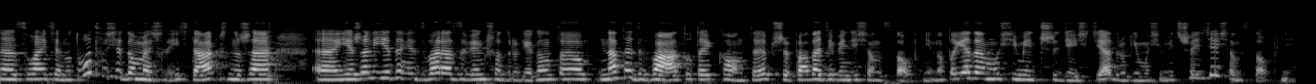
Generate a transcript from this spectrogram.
e, słuchajcie, no to łatwo się domyślić, tak, że e, jeżeli jeden jest dwa razy większy od drugiego, no to na te dwa tutaj kąty przypada 90 stopni. No to jeden musi mieć 30, a drugi musi mieć 60 stopni.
